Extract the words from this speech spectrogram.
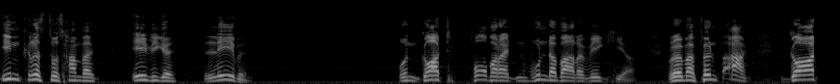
In Christus haben wir ewige Leben. Und Gott vorbereitet einen wunderbaren Weg hier. Römer 5, 8. Gott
